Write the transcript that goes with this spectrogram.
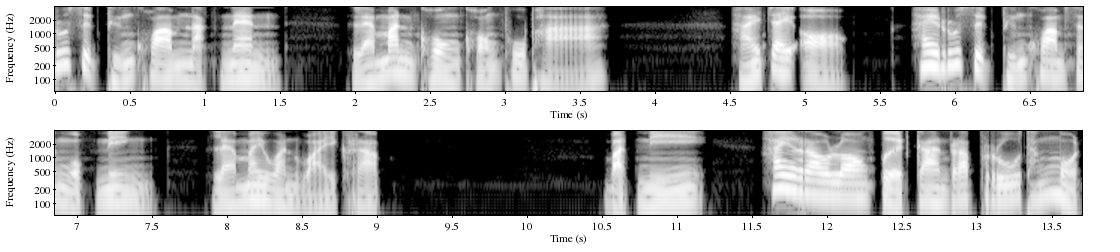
รู้สึกถึงความหนักแน่น และมั่นคงของภูผา หายใจออกให้รู้สึกถึงความสงบนิ่ง และไม่หวั่นไหวครับ บัดนี้ให้เราลองเปิดการรับรู้ทั้งหมด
